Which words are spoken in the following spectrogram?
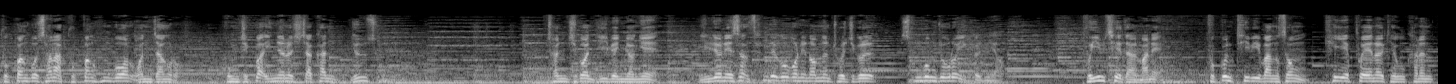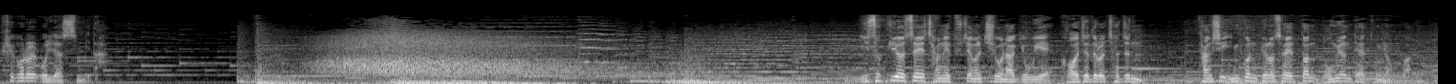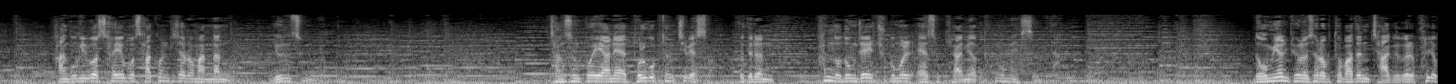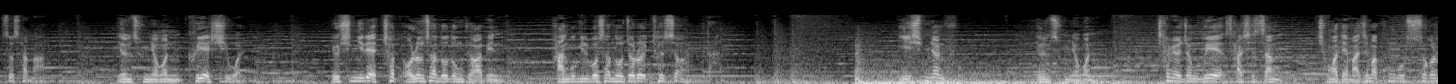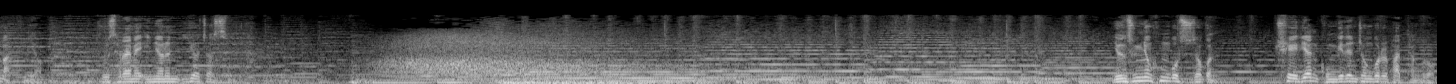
국방부 산하 국방홍보원 원장으로 공직과 인연을 시작한 윤숙령. 전 직원 200명의 1년 예산 300억 원이 넘는 조직을 성공적으로 이끌며 부임 세 달 만에 국군 TV 방송 KFN을 개국하는 쾌거를 올렸습니다. 이석규 여사의 장례 투쟁을 지원하기 위해 거제도를 찾은 당시 인권 변호사였던 노무현 대통령과 한국일보 사회부 사건 기자로 만난 윤승용. 장승포 해안의 돌굽탕집에서 그들은 한 노동자의 죽음을 애석해하며 통음했습니다. 노무현 변호사로부터 받은 자극을 활력소 삼아 윤승용은 그해 10월 유신일의 첫 언론사 노동조합인 한국일보사 노조를 결성합니다. 20년 후 윤숙용은 참여정부의 사실상 청와대 마지막 홍보수석을 맡으며 두 사람의 인연은 이어졌습니다. 윤숙용 홍보수석은 최대한 공개된 정보를 바탕으로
